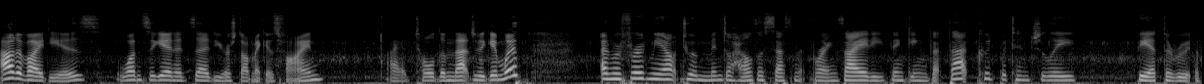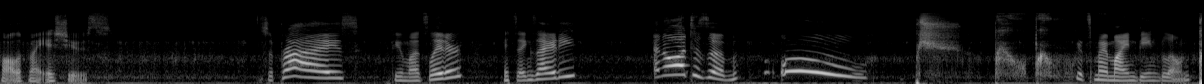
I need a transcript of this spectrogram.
out of ideas. Once again, it said, Your stomach is fine. I had told them that to begin with and referred me out to a mental health assessment for anxiety, thinking that that could potentially be at the root of all of my issues. Surprise! A few months later, it's anxiety and autism. Ooh! It's my mind being blown.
